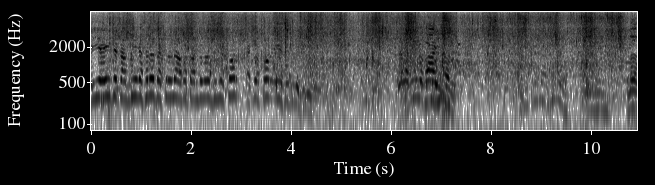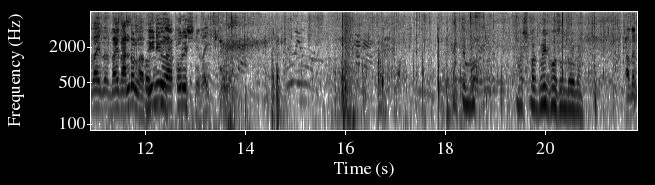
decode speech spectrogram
এই এই যে টান দিয়ে গেছে না দেখলে না আবার টান দেবে দুই মাস পর এক মাস পর এই কি এলা না ভাই। ভাই বান্ডল না ভিডিও আর করিস নি ভাই। একটা মাছ ভাইয়ের পছন্দ হয় না। আদার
